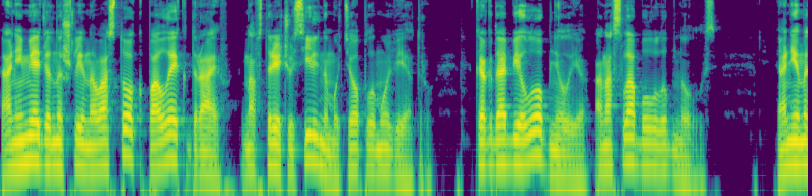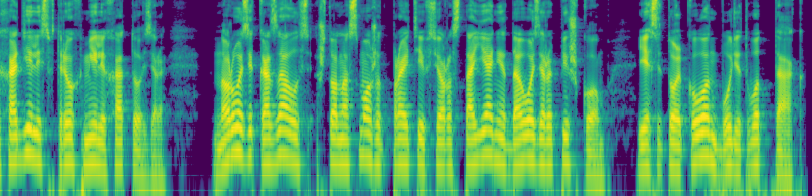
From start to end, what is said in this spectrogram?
Они медленно шли на восток по Лейк-драйв, навстречу сильному теплому ветру. Когда Билл обнял ее, она слабо улыбнулась. Они находились в трех милях от озера, но Розе казалось, что она сможет пройти все расстояние до озера пешком, если только он будет вот так,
